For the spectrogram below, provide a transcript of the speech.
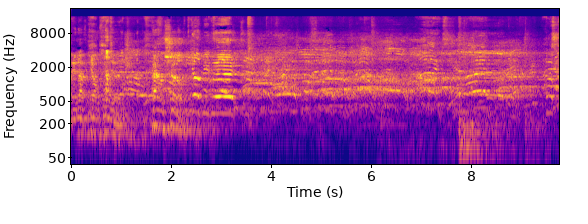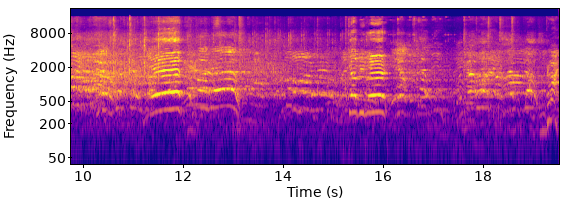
And out of California, Kyle Shuttle. Come on.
